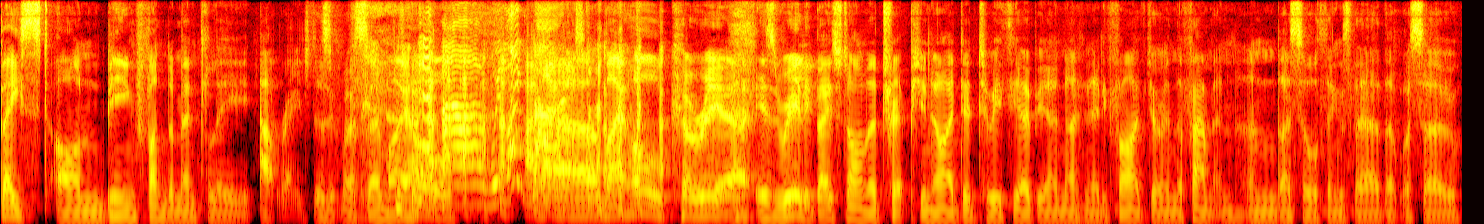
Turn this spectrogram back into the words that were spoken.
based on being fundamentally outraged, as it were. So my whole. Ah, we like that. Uh, my whole career is really based on a trip, you know, I did to Ethiopia in 1985 during the famine, and I saw things there that were so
